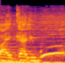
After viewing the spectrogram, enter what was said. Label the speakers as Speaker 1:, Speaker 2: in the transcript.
Speaker 1: like how you.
